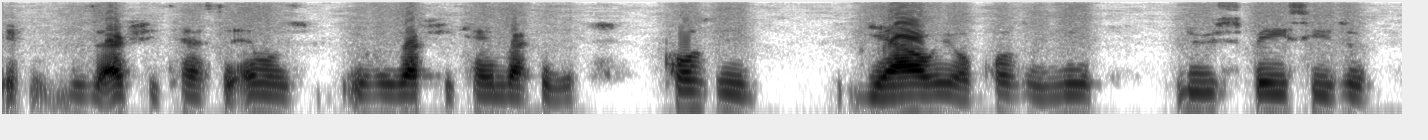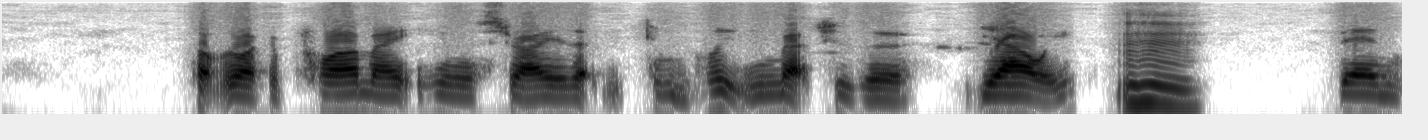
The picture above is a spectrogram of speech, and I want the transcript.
if it was actually tested and was if it was actually came back as a positive yowie or positive new new species of something like a primate here in Australia that completely matches a yowie, mm-hmm. then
